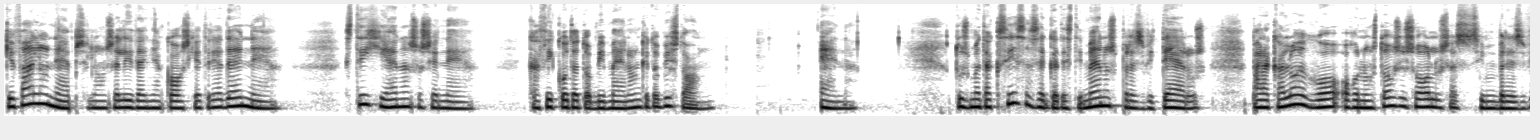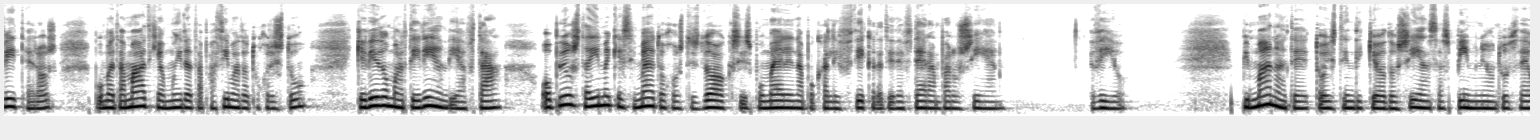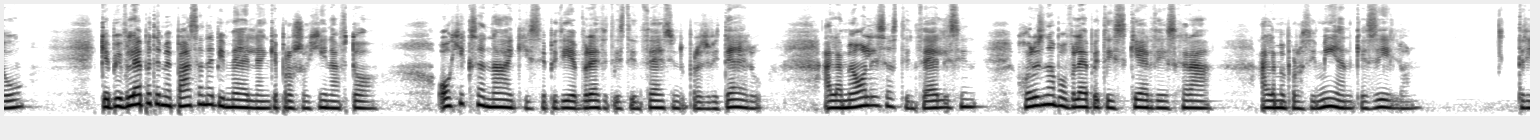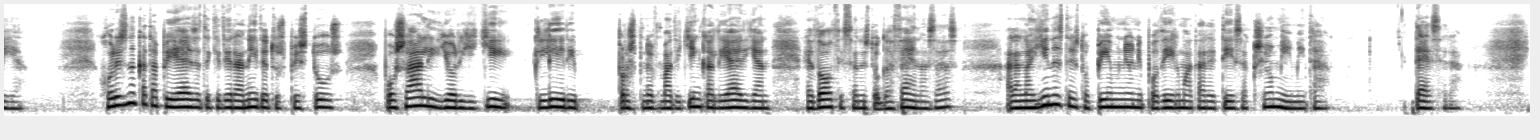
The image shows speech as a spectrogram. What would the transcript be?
Κεφάλαιο Ε, σελίδα 939, στίχη 1 9, καθήκοντα των ποιμένων και των πιστών. 1. Τους μεταξύ σας εγκατεστημένους πρεσβυτέρους, παρακαλώ εγώ ο γνωστός εις όλους σας συμπρεσβύτερος, που με τα μάτια μου είδα τα παθήματα του Χριστού και δίδω μαρτυρίαν δι' αυτά, ο οποίος θα είμαι και συμμέτοχος της δόξης που μέλει να αποκαλυφθεί κατά τη Δευτέραν παρουσίαν. 2 ποιμάνατε το εις την δικαιοδοσία σας πίμνιον του Θεού και επιβλέπετε με πάσαν επιμέλεια και προσοχήν αυτό, όχι εξ επειδή ευρέθητε στην θέση του πρεσβυτέρου, αλλά με όλη σας την θέληση, χωρίς να αποβλέπετε εις κέρδιες χρά, αλλά με προθυμίαν και ζήλων. 3. Χωρίς να καταπιέζετε και τυραννείτε τους πιστούς, πως άλλοι γεωργικοί κλήροι προς πνευματική καλλιέργεια εδόθησαν στον καθένα σας, αλλά να γίνεστε στο πίμνιον υποδείγματα αρετής αξιομίμητα. 4.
